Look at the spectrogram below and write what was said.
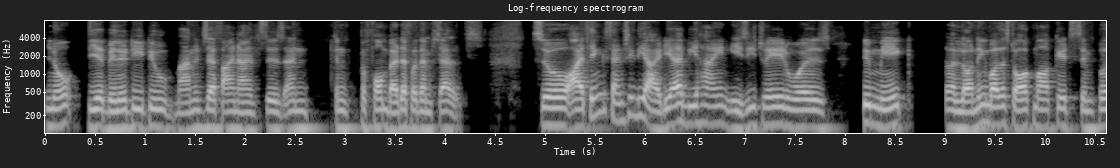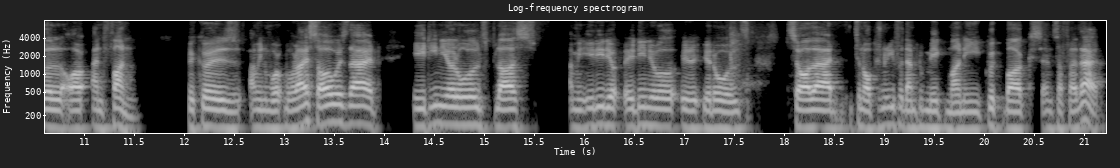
you know, the ability to manage their finances and can perform better for themselves. So, I think essentially the idea behind Easy Trade was to make uh, learning about the stock market simple or and fun because i mean what, what i saw was that 18 year olds plus i mean 18, 18 year, old, year olds saw that it's an opportunity for them to make money quick bucks and stuff like that.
